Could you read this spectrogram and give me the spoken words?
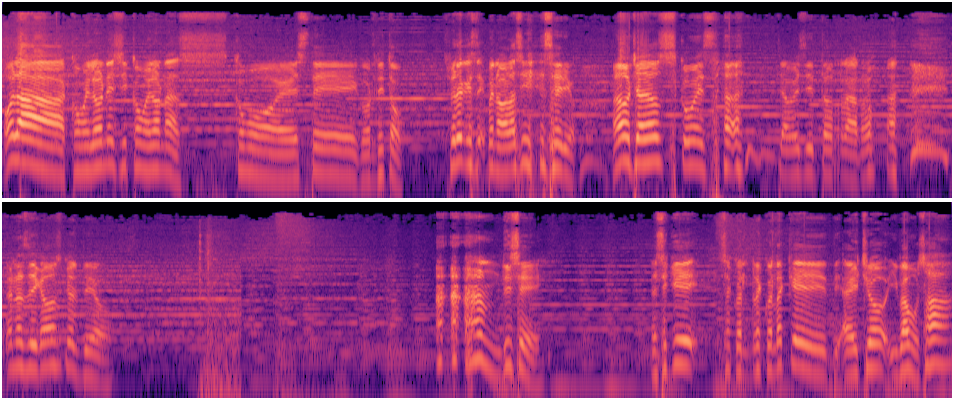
Hola, comelones y comelonas, como este gordito. Espero que esté... Bueno, ahora sí, en serio. Hola muchachos, ¿cómo están? ya me siento raro. bueno, sigamos con el video. Dice... Así que, ¿se acuer- recuerda que ha dicho, íbamos a...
